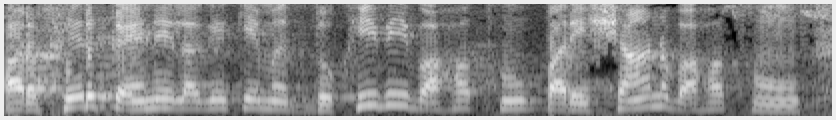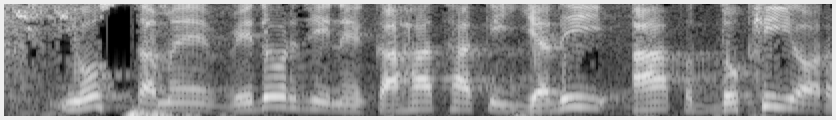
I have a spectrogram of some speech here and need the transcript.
और फिर कहने लगे कि मैं दुखी भी बहुत हूँ, परेशान बहुत हूँ। उस समय विदुर जी ने कहा था कि यदि आप दुखी और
